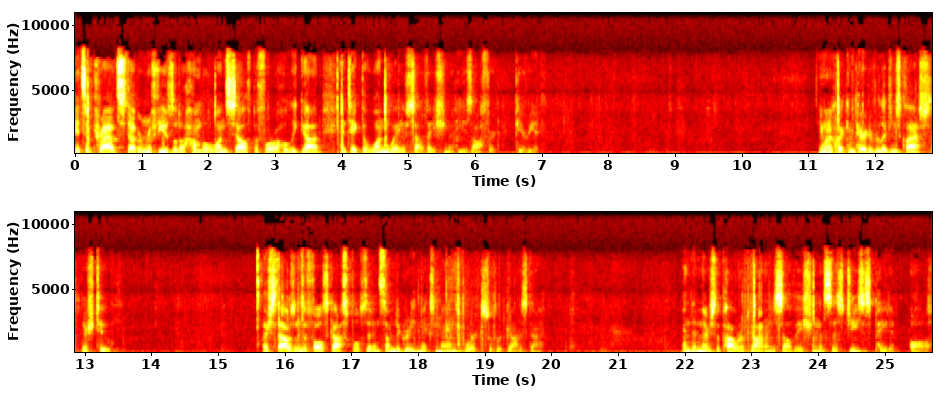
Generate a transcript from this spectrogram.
It's a proud, stubborn refusal to humble oneself before a holy God and take the one way of salvation that he has offered. Period. You want a quick comparative religions class? There's two. There's thousands of false gospels that, in some degree, mix man's works with what God has done. And then there's the power of God unto salvation that says Jesus paid it all.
